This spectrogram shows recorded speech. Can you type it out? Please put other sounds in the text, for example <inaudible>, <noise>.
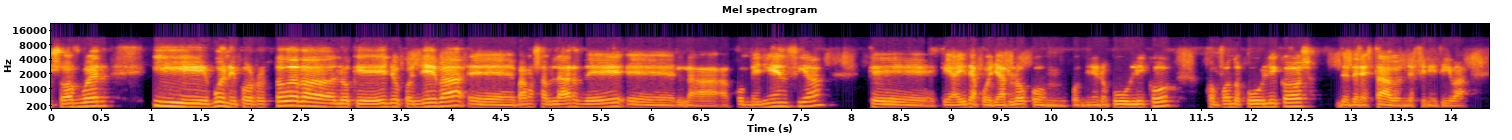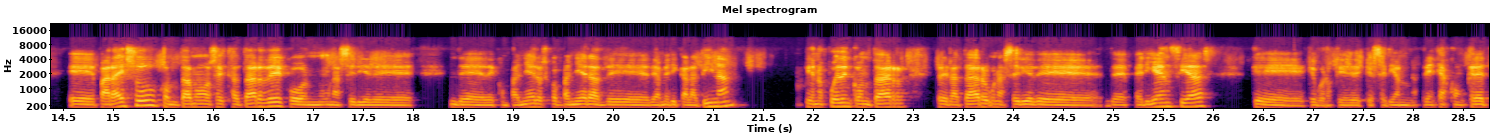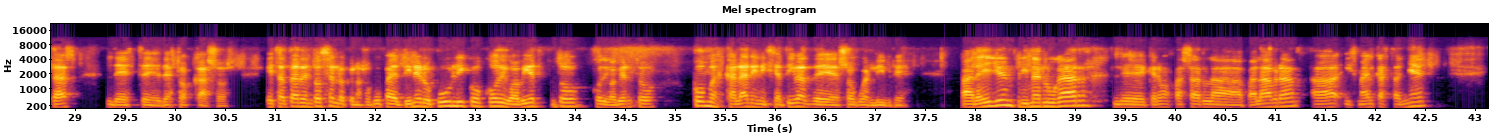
software. Y bueno, y por todo lo que ello conlleva, eh, vamos a hablar de eh, la conveniencia que, hay de apoyarlo con, dinero público, con fondos públicos desde el Estado, en definitiva. Eh, para eso contamos esta tarde con una serie de, de, compañeros y compañeras de, América Latina que nos pueden contar, relatar una serie de, experiencias que, bueno, que, serían experiencias concretas de, este, de estos casos. Esta tarde entonces lo que nos ocupa es dinero público, código abierto, código abierto, cómo escalar iniciativas de software libre. Para ello, en primer lugar, le queremos pasar la palabra a Ismael Castañet.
